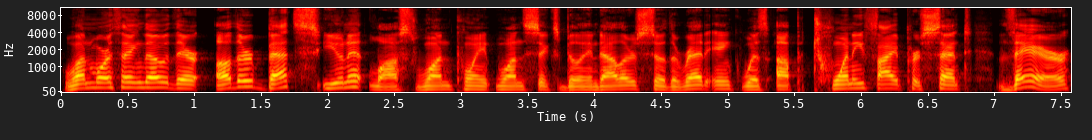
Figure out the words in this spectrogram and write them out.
One more thing, though their other bets unit lost $1.16 billion, so the red ink was up 25% there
